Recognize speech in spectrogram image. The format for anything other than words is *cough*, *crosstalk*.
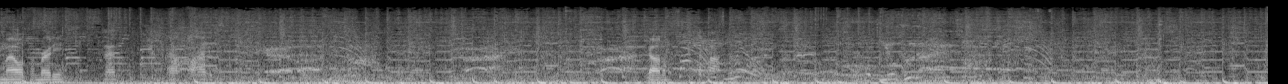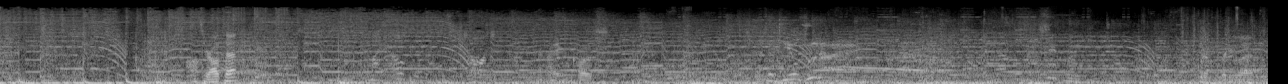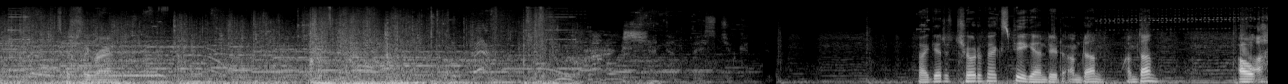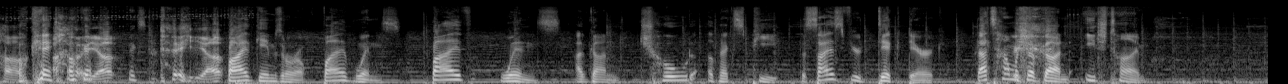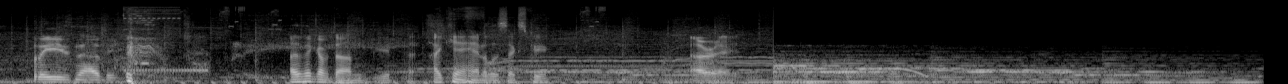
Have my ult, I'm ready. That, uh, I'll have it. Got him. What's your ult at? Not even close. They're pretty lit. Especially Ryan. If I get a chode of XP again, dude, I'm done. I'm done. Oh, *laughs* Oh. okay, *laughs* okay. yep. Thanks. *laughs* yep. Five games in a row. Five wins. Five wins. I've gotten chode of XP. The size of your dick, Derek. That's how much I've gotten each time. Please, Navi. I think I'm done, dude. I can't handle this XP. Alright.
